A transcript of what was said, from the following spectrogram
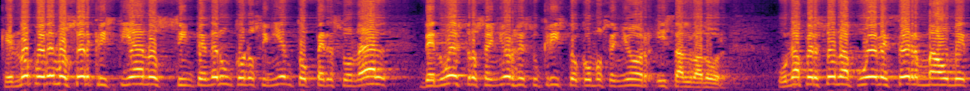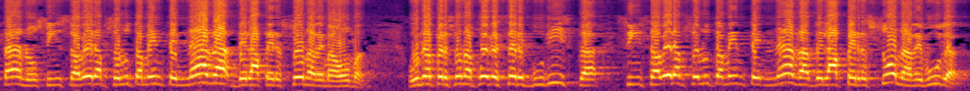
que no podemos ser cristianos sin tener un conocimiento personal de nuestro Señor Jesucristo como Señor y Salvador. Una persona puede ser maometano sin saber absolutamente nada de la persona de Mahoma. Una persona puede ser budista sin saber absolutamente nada de la persona de Buda.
